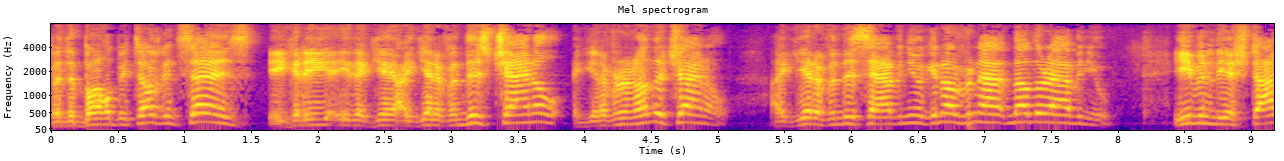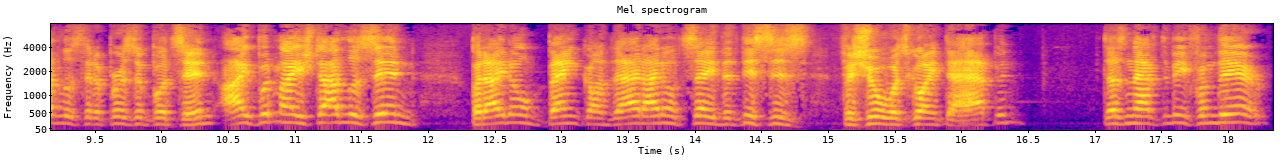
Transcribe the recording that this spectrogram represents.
But the Baal Bitochen says, he can either get, I get it from this channel, I get it from another channel. I get it from this avenue, I get it from another avenue. Even the ishtadlus that a person puts in, I put my ishtadlus in, but I don't bank on that. I don't say that this is for sure what's going to happen. Doesn't have to be from there.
